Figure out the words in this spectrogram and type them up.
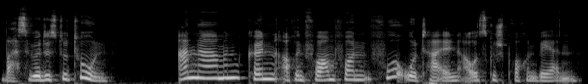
was würdest du tun? Annahmen können auch in Form von Vorurteilen ausgesprochen werden.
